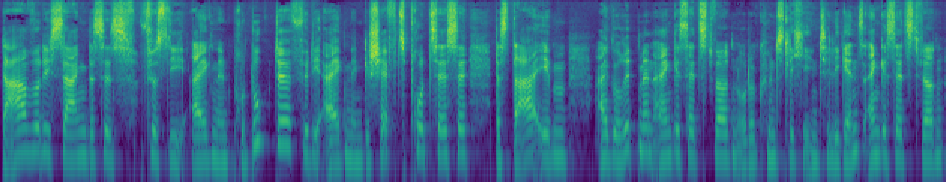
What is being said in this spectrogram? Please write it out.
da würde ich sagen, dass es für die eigenen Produkte, für die eigenen Geschäftsprozesse, dass da eben Algorithmen eingesetzt werden oder künstliche Intelligenz eingesetzt werden,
